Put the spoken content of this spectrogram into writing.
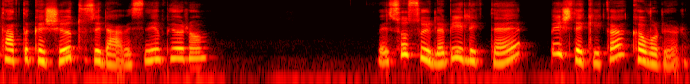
tatlı kaşığı tuz ilavesini yapıyorum. Ve sosuyla birlikte 5 dakika kavuruyorum.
